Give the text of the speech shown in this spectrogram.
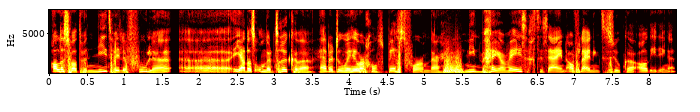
alles wat we niet willen voelen, eh, ja, dat onderdrukken we. Hè, daar doen we heel erg ons best voor om daar niet bij aanwezig te zijn, afleiding te zoeken, al die dingen.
